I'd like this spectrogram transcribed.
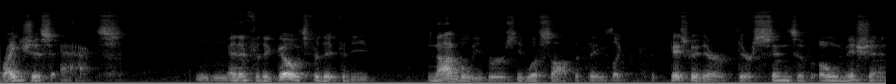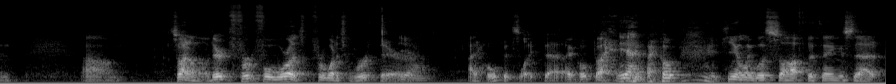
righteous acts, Mm-hmm. and then for the goats, for the for the non-believers, he lists off the things like basically their their sins of omission. Um, so I don't know. There, for for what it's, for what it's worth, there. Yeah. I hope it's like that. I hope I, Yeah. I hope he only lists off the things that,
